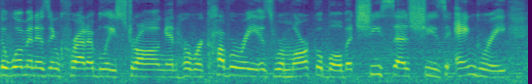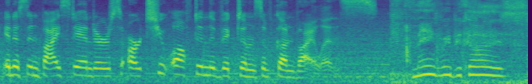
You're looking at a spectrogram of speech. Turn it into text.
The woman is incredibly strong and her recovery is remarkable, but she says she's angry. Innocent bystanders are too often the victims of gun violence. I'm angry because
